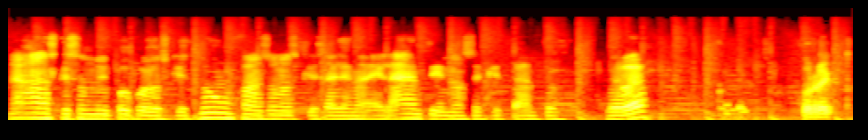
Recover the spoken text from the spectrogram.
no, es que son muy pocos los que triunfan, son los que salen adelante y no sé qué tanto, ¿verdad? Correcto.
